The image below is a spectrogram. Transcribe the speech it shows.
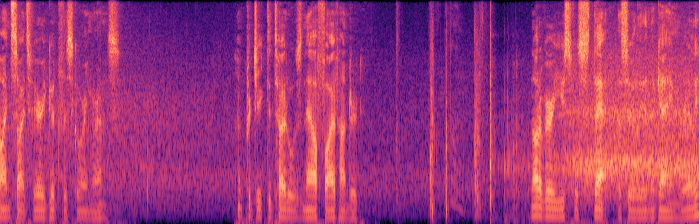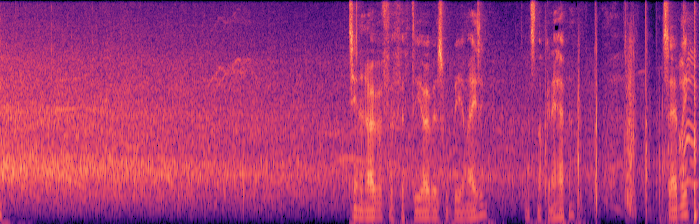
Hindsight's very good for scoring runs. Projected total is now 500. Not a very useful stat this early in the game, really. Ten and over for 50 overs would be amazing. That's not going to happen, sadly. Oh.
